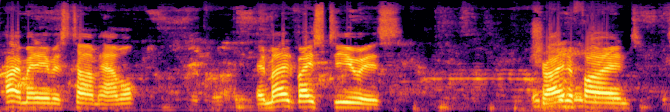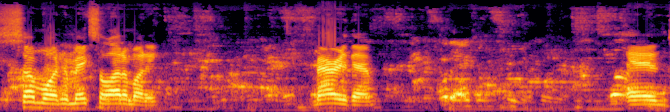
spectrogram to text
Hi, my name is Tom Hamill, and my advice to you is try to find someone who makes a lot of money, marry them, and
